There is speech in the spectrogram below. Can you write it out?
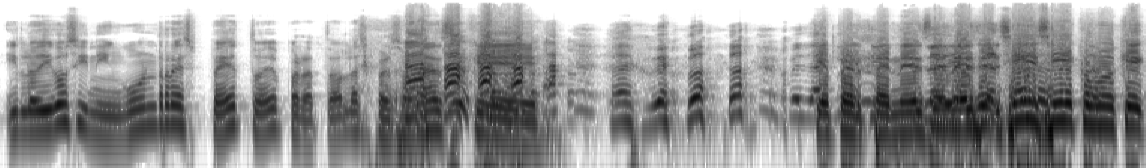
Y lo digo sin ningún respeto, eh, para todas las personas que, que pertenecen a ese. Sí, sí, como que.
